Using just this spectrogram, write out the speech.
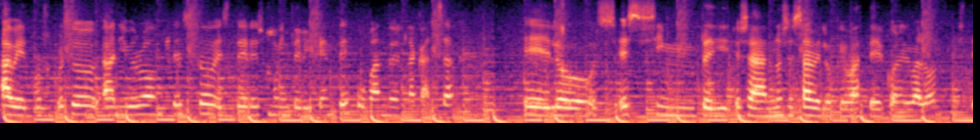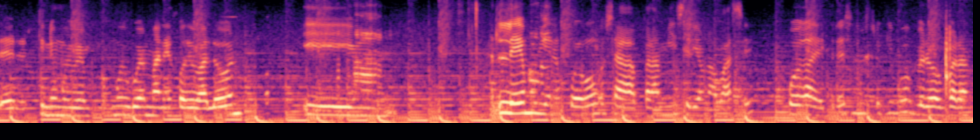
a ver, por supuesto, a nivel baloncesto, Esther es muy inteligente jugando en la cancha. Eh, los, es o sea, no se sabe lo que va a hacer con el balón. Esther tiene muy buen, muy buen manejo de balón y lee muy bien el juego. O sea, para mí sería una base juega de tres en nuestro equipo, pero para mí,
